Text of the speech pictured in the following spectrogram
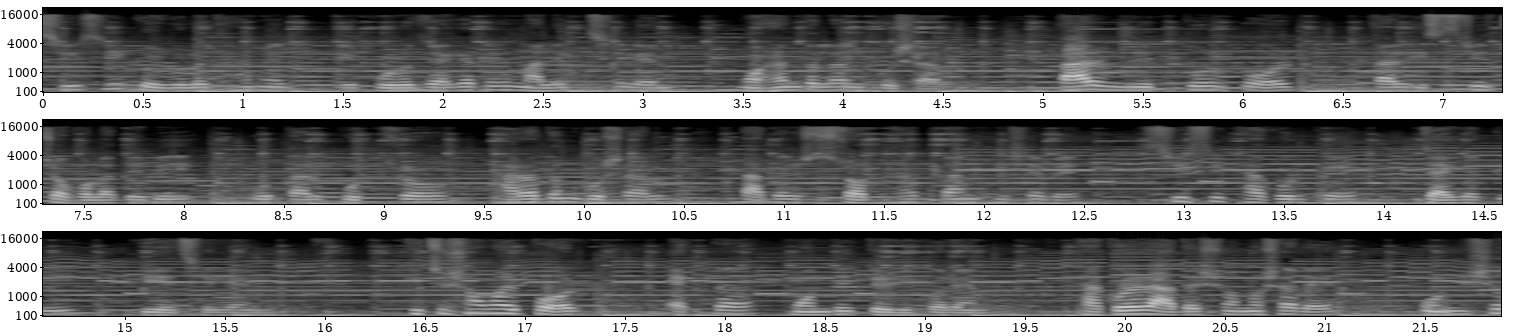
শ্রী শ্রী কৈবল্যধামের এই পুরো জায়গাটির মালিক ছিলেন মহেন্দ্রলাল ঘোষাল। তার মৃত্যুর পর তার স্ত্রী চপলা দেবী ও তার পুত্র হারাদন ঘোষাল তাদের শ্রদ্ধার দান হিসেবে শ্রী শ্রী ঠাকুরকে জায়গাটি দিয়েছিলেন। কিছু সময় পর একটা মন্দির তৈরি করেন। ঠাকুরের আদেশ অনুসারে উনিশশো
